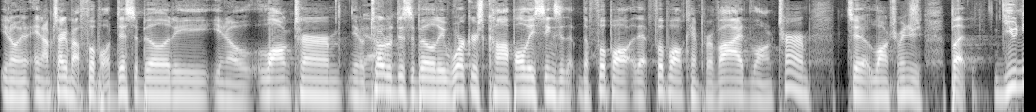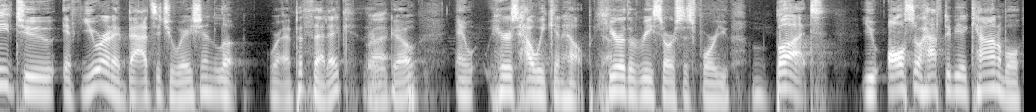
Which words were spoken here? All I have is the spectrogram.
you know, and, and I'm talking about football disability, you know, long term, you know, total disability, workers' comp, all these things that the football that football can provide long term to long term injuries. But you need to, if you are in a bad situation, look, we're empathetic. There we go. And here's how we can help. Here are the resources for you. But you also have to be accountable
